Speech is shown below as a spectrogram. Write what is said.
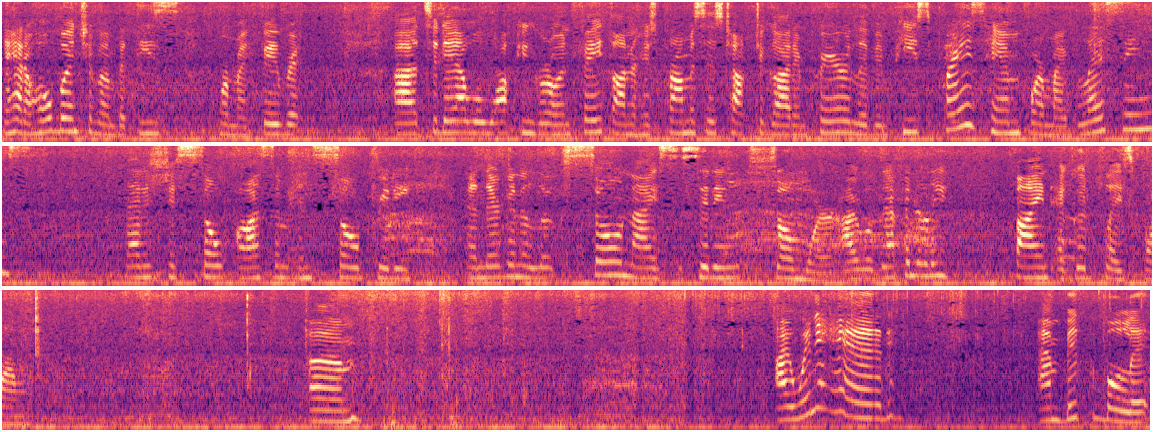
They had a whole bunch of them, but these were my favorite. Uh, today I will walk and grow in faith, honor his promises, talk to God in prayer, live in peace, praise him for my blessings. That is just so awesome and so pretty. And they're going to look so nice sitting somewhere. I will definitely find a good place for them. Um, I went ahead and bit the bullet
